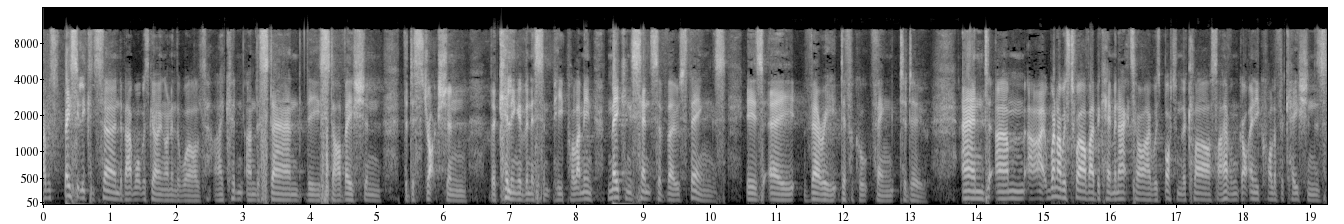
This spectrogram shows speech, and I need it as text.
I was basically concerned about what was going on in the world. I couldn't understand the starvation, the destruction, the killing of innocent people. I mean, making sense of those things is a very difficult thing to do. And um, I, when I was 12, I became an actor. I was bottom of the class. I haven't got any qualifications.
